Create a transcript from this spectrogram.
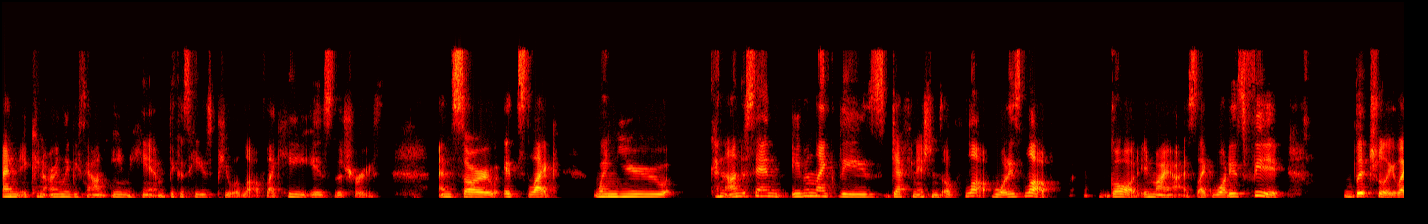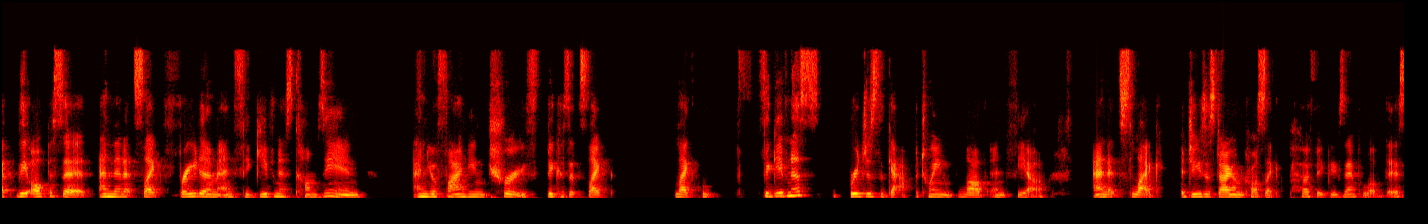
And it can only be found in Him because He is pure love. Like He is the truth. And so it's like when you can understand even like these definitions of love what is love God in my eyes. Like, what is fear? literally like the opposite. And then it's like freedom and forgiveness comes in and you're finding truth because it's like, like forgiveness bridges the gap between love and fear. And it's like Jesus dying on the cross, like perfect example of this.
